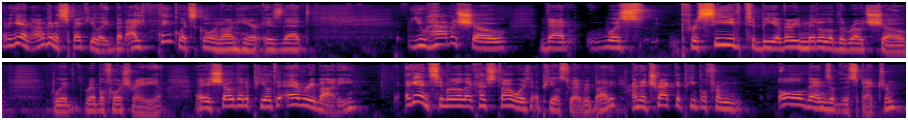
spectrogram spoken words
and again, I'm going to speculate, but I think what's going on here is that you have a show that was perceived to be a very middle of the road show with Rebel Force Radio, a show that appealed to everybody. Again, similar like how Star Wars appeals to everybody and attracted people from all ends of the spectrum.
